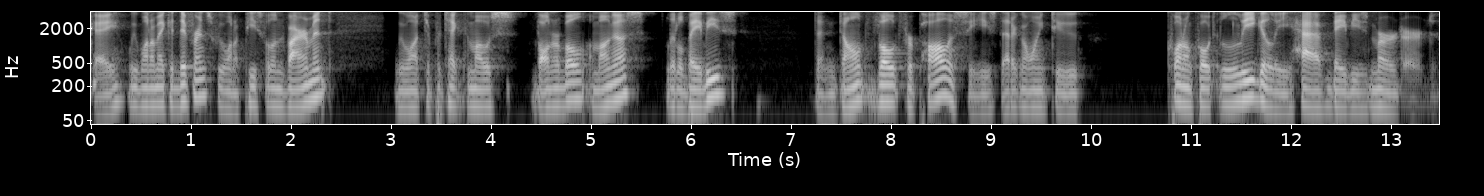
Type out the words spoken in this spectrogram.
Okay, we want to make a difference. We want a peaceful environment. We want to protect the most vulnerable among us, little babies. Then don't vote for policies that are going to, quote unquote, legally have babies murdered.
